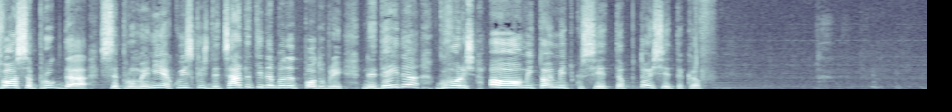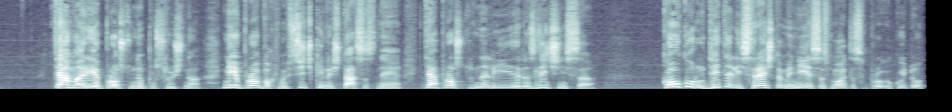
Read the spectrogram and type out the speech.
твоя съпруг да се промени, ако искаш децата ти да бъдат по-добри, не дей да говориш, о, ми той Митко си е тъп, той си е такъв. Тя Мария просто непослушна. Ние пробвахме всички неща с нея. Тя просто, нали, различни са. Колко родители срещаме ние с моята съпруга, които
